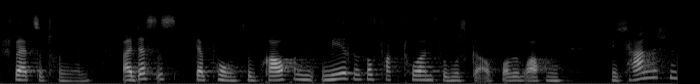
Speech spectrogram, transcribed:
schwer zu trainieren. Weil das ist der Punkt. Wir brauchen mehrere Faktoren für Muskelaufbau. Wir brauchen mechanischen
